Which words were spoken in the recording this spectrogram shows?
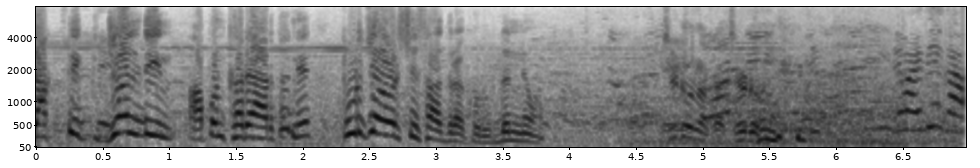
जागतिक जल दिन आपण खऱ्या अर्थाने पुढच्या वर्षी साजरा करू. धन्यवाद. चिडू नका चिडू. माहिती आहे का?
